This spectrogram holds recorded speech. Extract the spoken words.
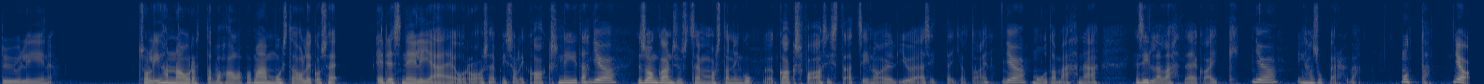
tyyliin, se oli ihan naurettava halpa. Mä en muista, oliko se edes neljää euroa se, missä oli kaksi niitä. Joo, Ja se on kans just semmoista niinku kaksifaasista, että siinä on öljyä ja sitten jotain joo, muuta mähnää. Ja sillä lähtee kaikki. joo, Ihan superhyvä. Mutta joo,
